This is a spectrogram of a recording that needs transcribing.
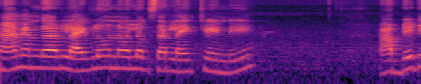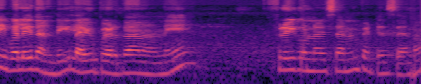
హాయ్ మ్యామ్ గారు లైవ్లో ఉన్న వాళ్ళు ఒకసారి లైక్ చేయండి. అప్డేట్ ఇవ్వలేదండి లైవ్ పెడతానని. ఫ్రీగా ఉన్నసాను పెట్టేశాను.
